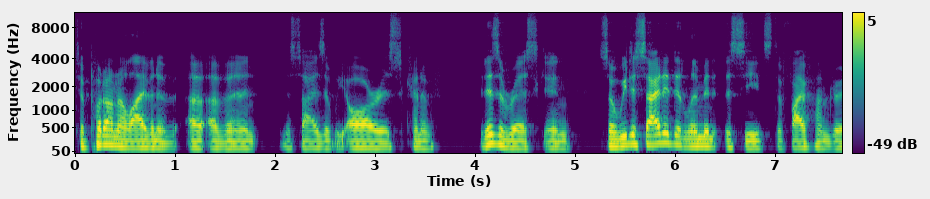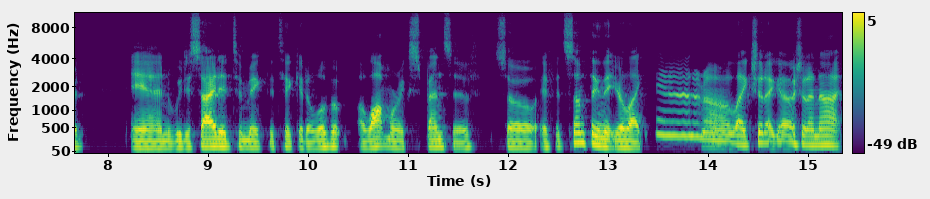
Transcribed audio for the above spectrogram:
to put on a live event the size that we are is kind of it is a risk. And so we decided to limit the seats to 500 and we decided to make the ticket a little bit a lot more expensive. So if it's something that you're like, I don't know, like should I go, should I not?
